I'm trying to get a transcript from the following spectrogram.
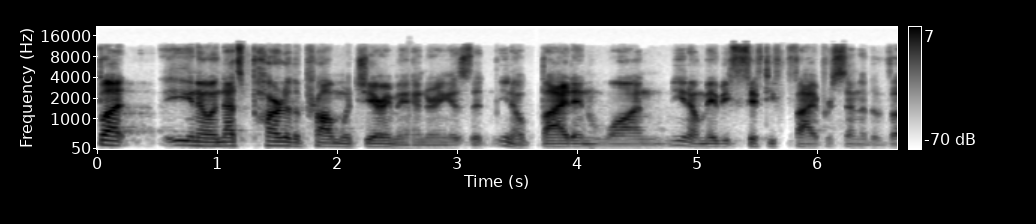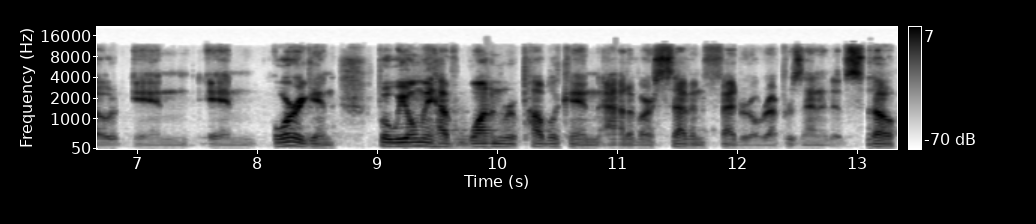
but you know, and that's part of the problem with gerrymandering is that you know Biden won, you know, maybe 55% of the vote in in Oregon, but we only have one Republican out of our seven federal representatives. So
